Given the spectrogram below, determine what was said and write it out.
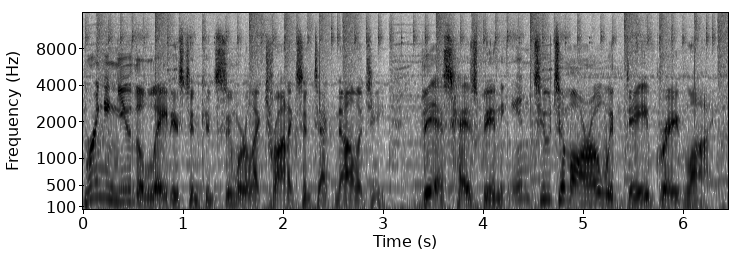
Bringing you the latest in consumer electronics and technology, this has been Into Tomorrow with Dave Graveline.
